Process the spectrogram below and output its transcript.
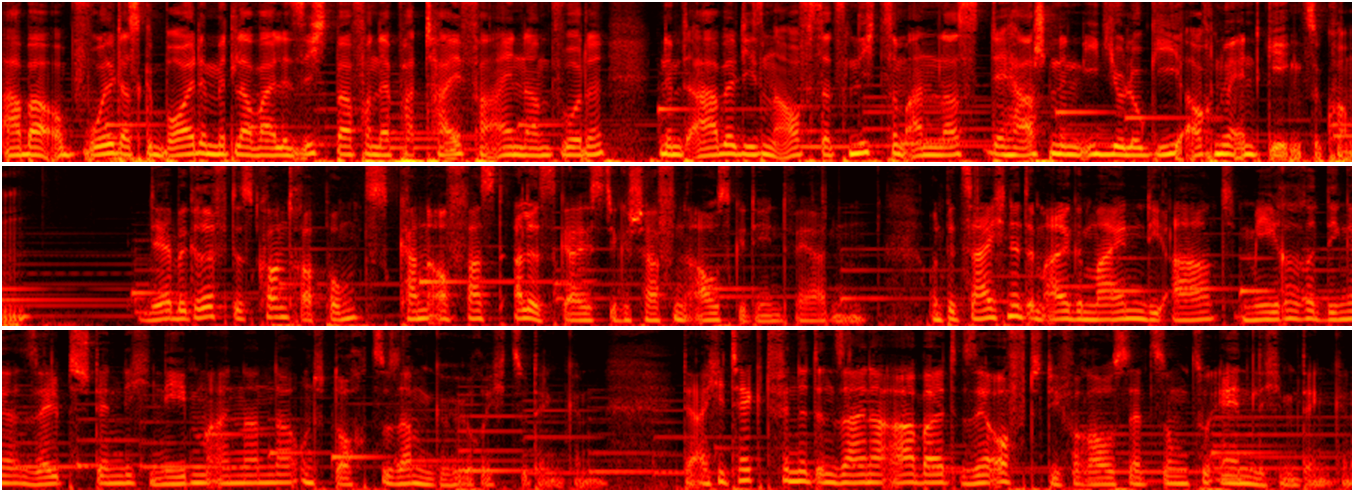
Aber obwohl das Gebäude mittlerweile sichtbar von der Partei vereinnahmt wurde, nimmt Abel diesen Aufsatz nicht zum Anlass, der herrschenden Ideologie auch nur entgegenzukommen. Der Begriff des Kontrapunkts kann auf fast alles geistige Schaffen ausgedehnt werden und bezeichnet im Allgemeinen die Art, mehrere Dinge selbstständig nebeneinander und doch zusammengehörig zu denken. Der Architekt findet in seiner Arbeit sehr oft die Voraussetzung zu ähnlichem Denken.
